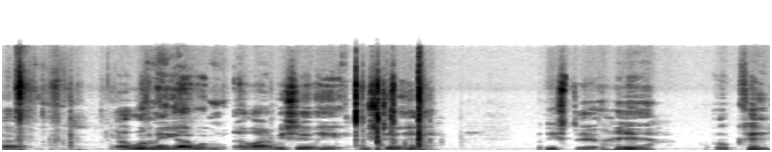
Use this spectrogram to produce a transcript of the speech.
All right. Me? Y'all with me? All right, we still here. We still here. We still here. Okay.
